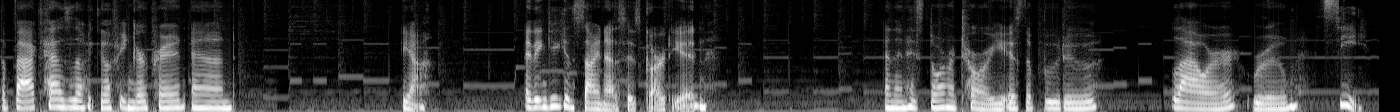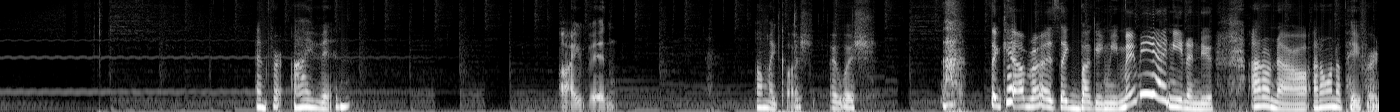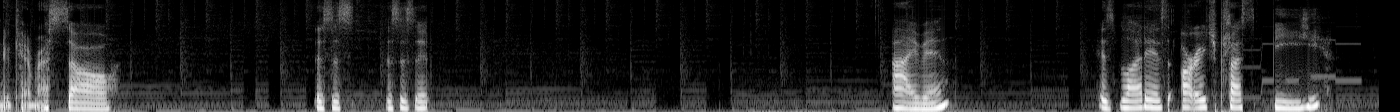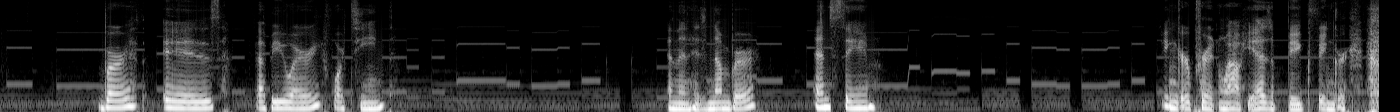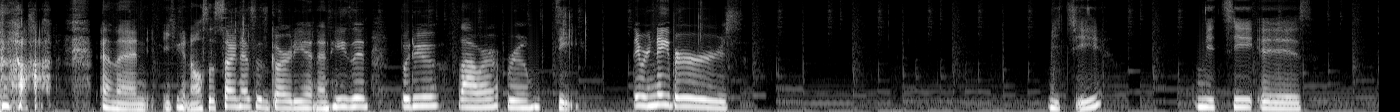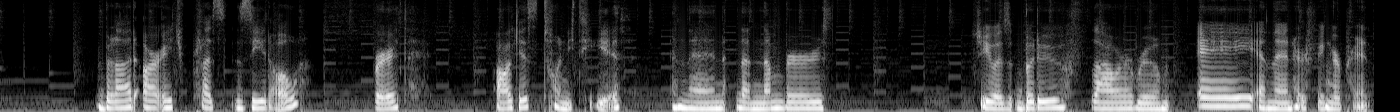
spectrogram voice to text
The back has a fingerprint and... Yeah. I think you can sign as his guardian. And then his dormitory is the Budu Flower Room C. And for Ivan. Ivan. Oh my gosh, I wish. the camera is like bugging me. Maybe I need a new. I don't know. I don't want to pay for a new camera, so. This is. This is it. Ivan. His blood is RH plus B. Birth is February 14th and then his number, and same fingerprint. Wow, he has a big finger. and then you can also sign as his guardian, and he's in Budu Flower Room D. They were neighbors. Mizi. Mizi is blood RH plus zero, birth August 20th, and then the numbers she was Budu Flower Room A, and then her fingerprint.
